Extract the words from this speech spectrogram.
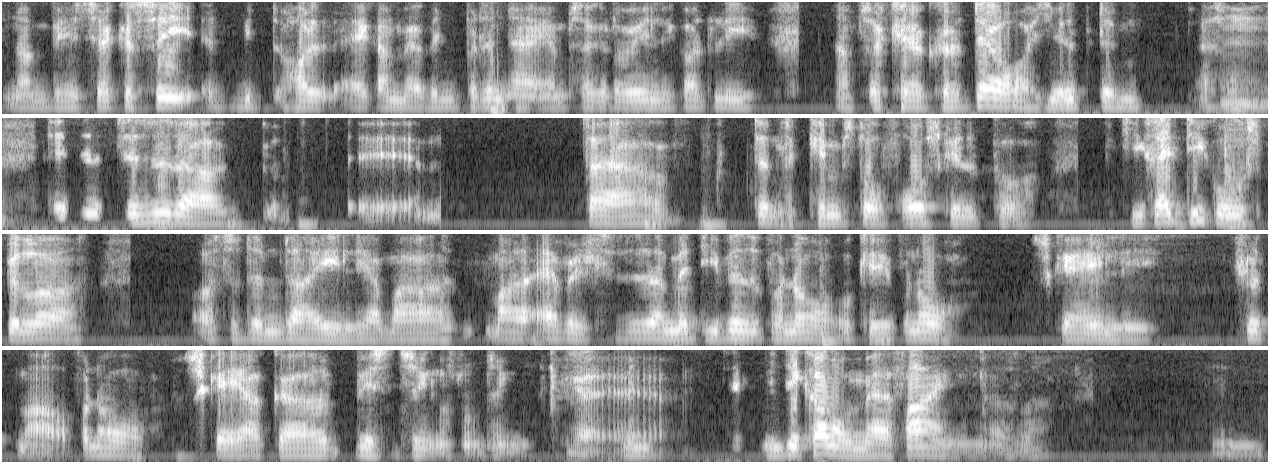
Nå, men hvis jeg kan se, at mit hold er i gang med at vinde på den her, jamen, så kan du egentlig godt lide, jamen, så kan jeg køre derover og hjælpe dem. Altså, Mm. det, det, det det, der, øh, der er den der kæmpe store forskel på de rigtig gode spillere og så dem, der egentlig er meget, meget average. Det der med, at de ved, hvornår, okay, hvornår skal jeg egentlig flytte mig, og hvornår skal jeg gøre visse ting og sådan nogle ting. Ja, ja, ja. Men det kommer med erfaringen, altså. Men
